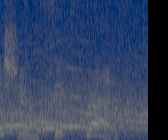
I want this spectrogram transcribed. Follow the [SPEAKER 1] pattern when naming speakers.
[SPEAKER 1] Mission success.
